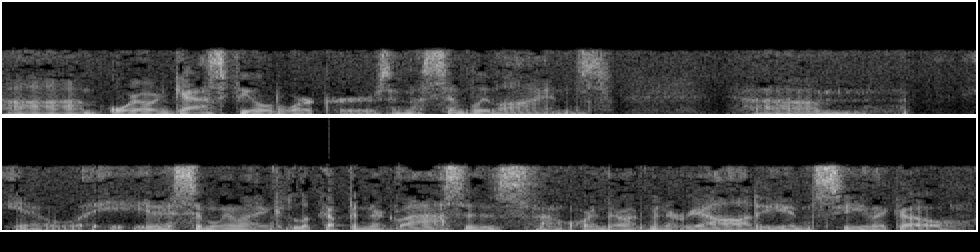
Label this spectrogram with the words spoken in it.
Um, oil and gas field workers and assembly lines. Um, you know, an assembly line could look up in their glasses or in their augmented reality and see like, oh,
